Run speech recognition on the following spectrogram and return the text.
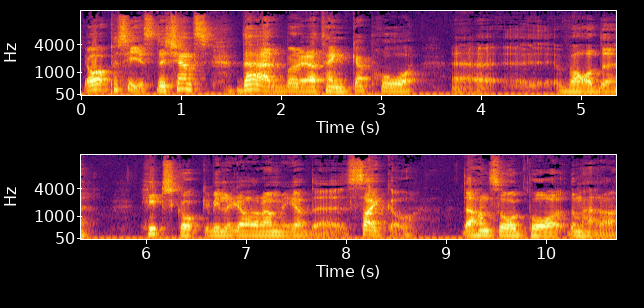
ja, precis. Det känns... Där börjar jag tänka på eh, vad Hitchcock ville göra med eh, Psycho. Där han såg på de här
